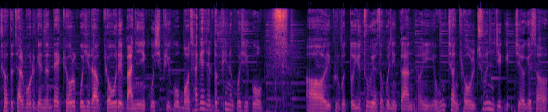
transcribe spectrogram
저도 잘 모르겠는데 겨울꽃이라고 겨울에 많이 꽃이 피고 뭐 사계절도 피는 꽃이고 어 그리고 또 유튜브에서 보니까 어, 이 홍천 겨울 추운 지, 지역에서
